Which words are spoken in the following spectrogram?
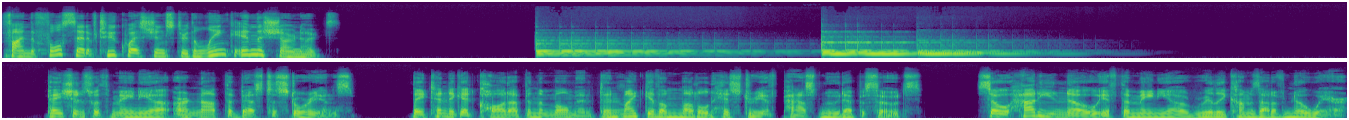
find the full set of two questions through the link in the show notes. Patients with mania are not the best historians. They tend to get caught up in the moment and might give a muddled history of past mood episodes. So, how do you know if the mania really comes out of nowhere,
